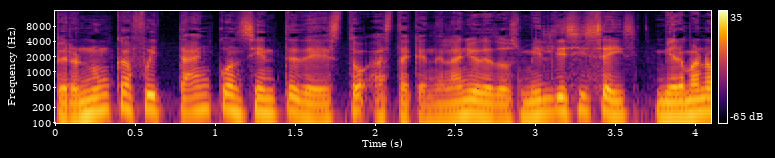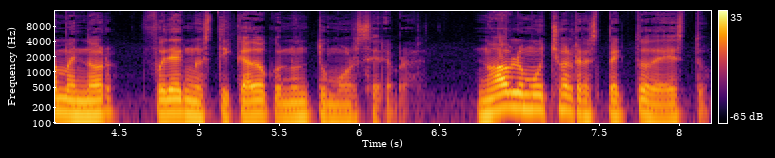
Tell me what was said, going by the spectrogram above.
pero nunca fui tan consciente de esto hasta que en el año de 2016 mi hermano menor fue diagnosticado con un tumor cerebral. No hablo mucho al respecto de esto,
